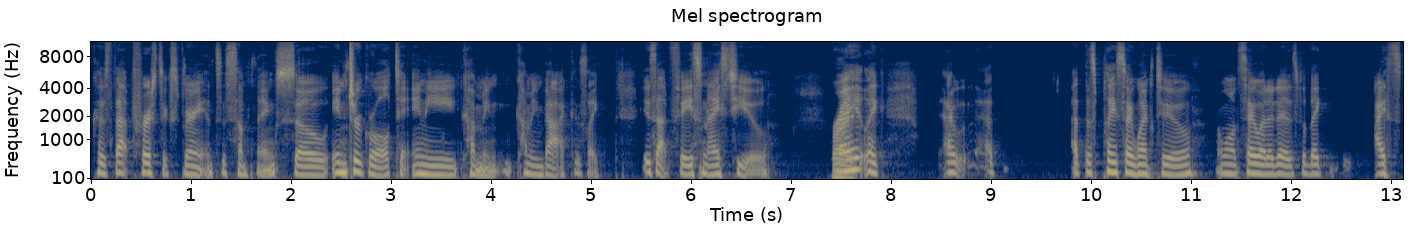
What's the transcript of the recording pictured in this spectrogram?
because that first experience is something so integral to any coming coming back is like is that face nice to you? Right, like i at, at this place i went to i won't say what it is but like i s-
